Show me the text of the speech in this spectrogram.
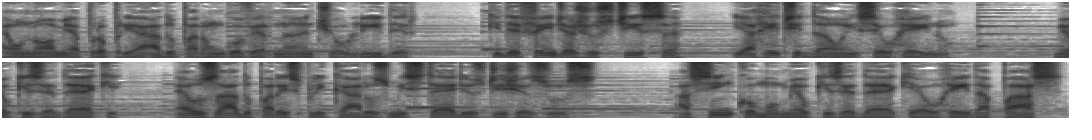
É um nome apropriado para um governante ou líder que defende a justiça e a retidão em seu reino. Melquisedeque é usado para explicar os mistérios de Jesus. Assim como Melquisedeque é o Rei da Paz,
